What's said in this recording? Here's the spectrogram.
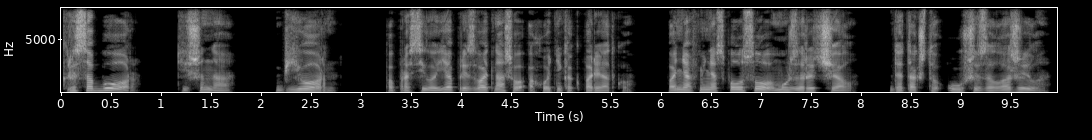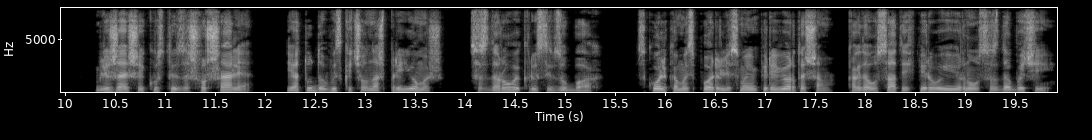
«Крысобор!» Тишина. Бьорн! Попросила я призвать нашего охотника к порядку. Поняв меня с полуслова, муж зарычал. Да так что уши заложило. Ближайшие кусты зашуршали, и оттуда выскочил наш приемыш со здоровой крысой в зубах. Сколько мы спорили с моим перевертышем, когда усатый впервые вернулся с добычей,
